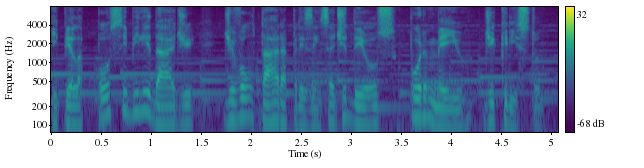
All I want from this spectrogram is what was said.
e pela possibilidade de voltar à presença de Deus por meio de Cristo.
